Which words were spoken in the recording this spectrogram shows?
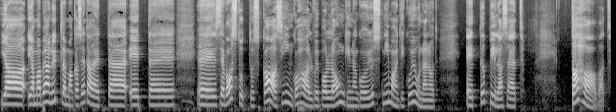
Ja, ja ma pean ütlema ka seda, et, et see vastutus ka siinkohal võib-olla ongi nagu just niimoodi kujunenud, et õpilased tahavad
